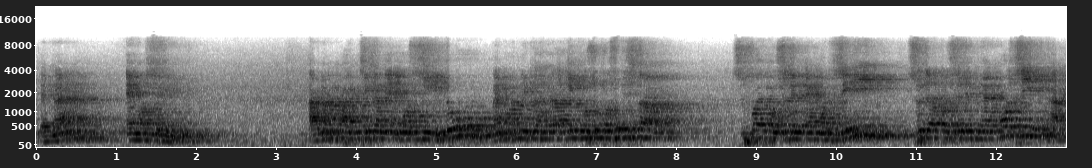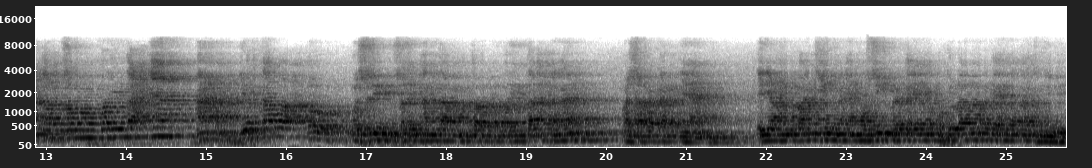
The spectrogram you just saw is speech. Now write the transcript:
dengan emosi. Karena pancingan emosi itu memang dikehendaki musuh-musuh Islam. Supaya muslim emosi sudah muslimnya emosi hantam sama pemerintahnya nah dia ketawa. Tuh muslim saling hantam antara pemerintah dengan masyarakatnya. Yang dipancing dengan emosi mereka yang kebetulan mereka yang datang sendiri.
